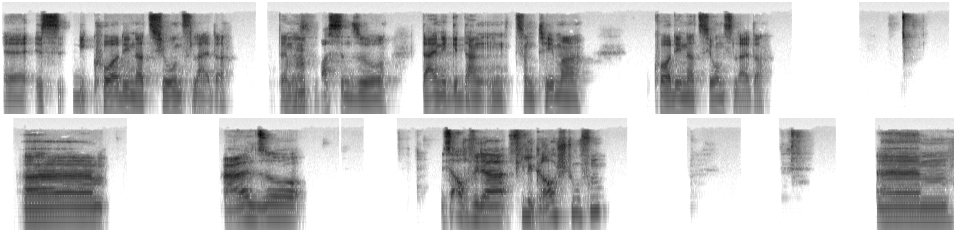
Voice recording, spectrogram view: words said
äh, ist die Koordinationsleiter. Dennis, mhm. was sind so deine Gedanken zum Thema Koordinationsleiter? Ähm, also ist auch wieder viele Graustufen. Ähm,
